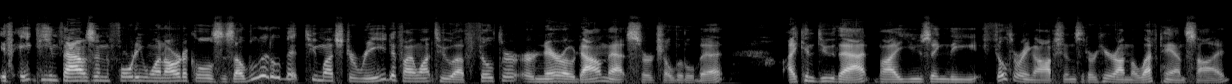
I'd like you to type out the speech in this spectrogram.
If 18,041 articles is a little bit too much to read, if I want to uh, filter or narrow down that search a little bit, I can do that by using the filtering options that are here on the left-hand side.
